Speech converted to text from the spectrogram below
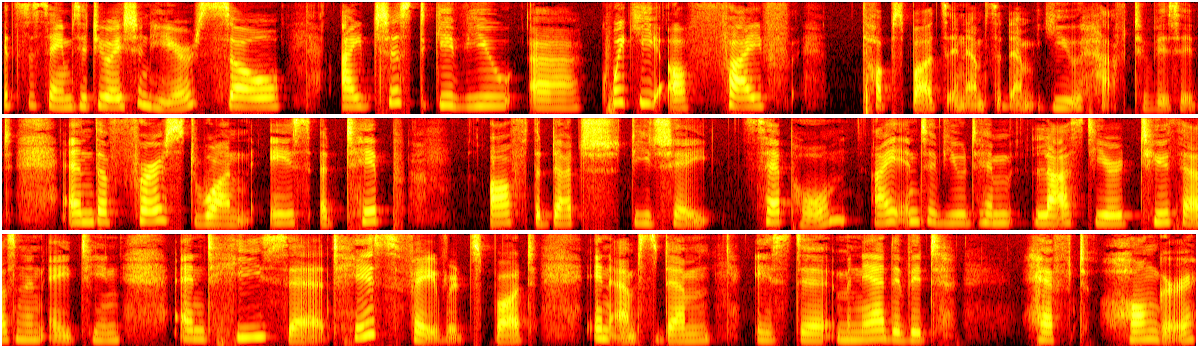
it's the same situation here. So I just give you a quickie of five top spots in Amsterdam you have to visit. And the first one is a tip of the Dutch DJ Zeppo. I interviewed him last year, 2018, and he said his favorite spot in Amsterdam is the Meneer de Wit Heeft Honger.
